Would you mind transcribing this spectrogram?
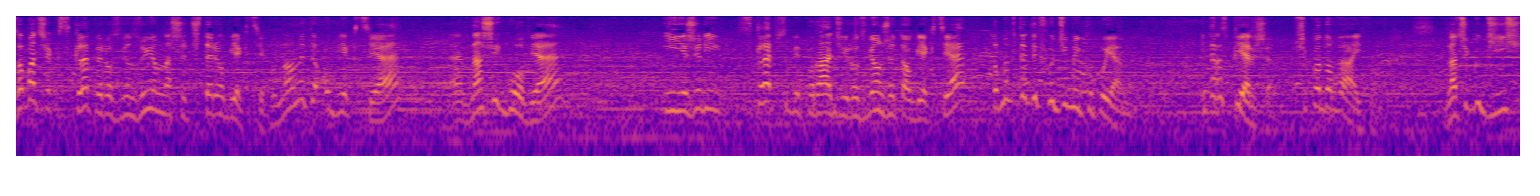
zobacz, jak sklepy rozwiązują nasze cztery obiekcje, bo mamy te obiekcje e, w naszej głowie i jeżeli sklep sobie poradzi, rozwiąże te obiekcje, to my wtedy wchodzimy i kupujemy. I teraz pierwsze, przykładowy iPhone. Dlaczego dziś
